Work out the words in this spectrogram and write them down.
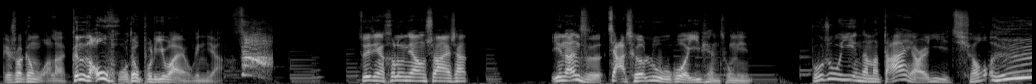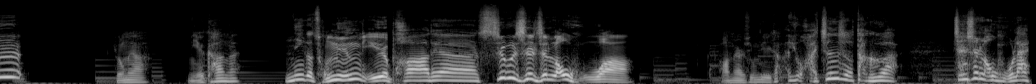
别说跟我了，跟老虎都不例外。我跟你讲，最近黑龙江双鸭山，一男子驾车路过一片丛林，不注意，那么打眼一瞧，哎，兄弟，你看看。那个丛林里趴的是不是只老虎啊？旁边兄弟一看，哎呦，还真是大哥，真是老虎！来，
